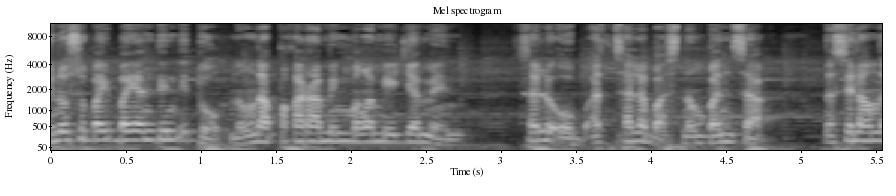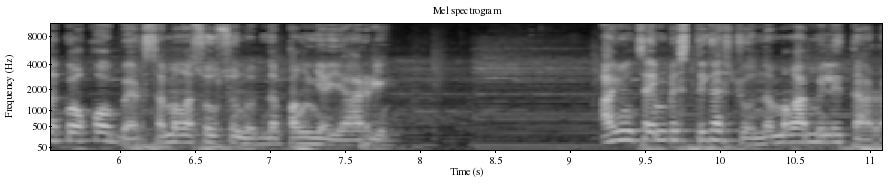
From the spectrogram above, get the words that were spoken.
Sinusubaybayan din ito ng napakaraming mga media men sa loob at sa labas ng bansa na silang nagko-cover sa mga susunod na pangyayari. Ayon sa investigasyon ng mga militar,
